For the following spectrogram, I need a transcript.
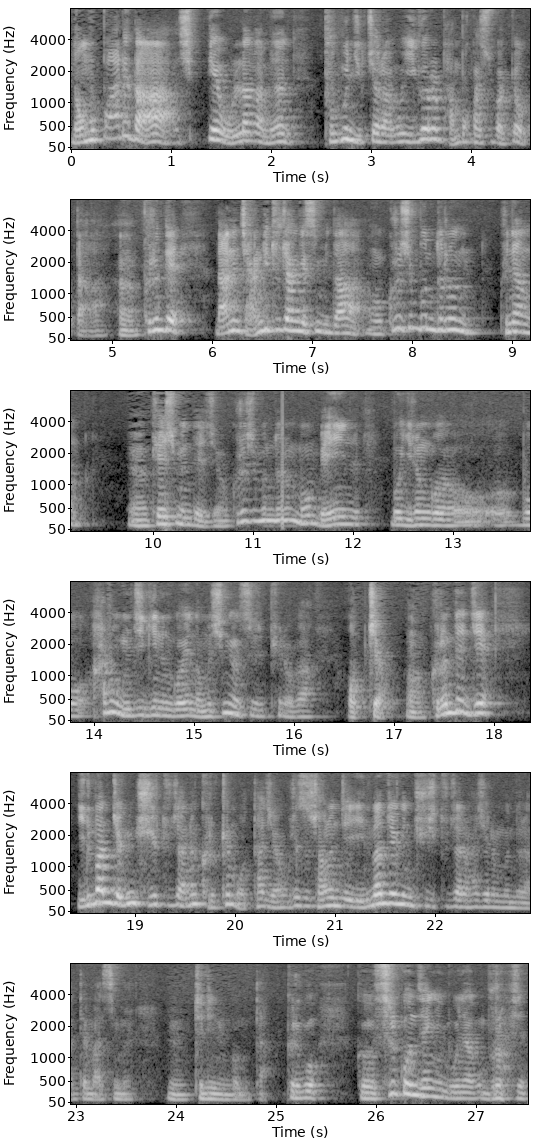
너무 빠르다 쉽게 올라가면 부분 익절하고 이거를 반복할 수밖에 없다. 어, 그런데 나는 장기 투자하겠습니다. 어, 그러신 분들은 그냥 어, 계시면 되죠. 그러신 분들은 뭐 매일 뭐 이런 거 뭐 하루 움직이는 거에 너무 신경 쓸 필요가 없죠. 어, 그런데 이제 일반적인 주식 투자는 그렇게 못하죠. 그래서 저는 이제 일반적인 주식 투자를 하시는 분들한테 말씀을 음, 드리는 겁니다. 그리고 그 슬콘생이 뭐냐고 물어보시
